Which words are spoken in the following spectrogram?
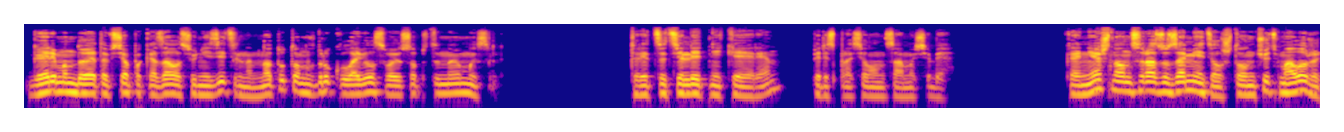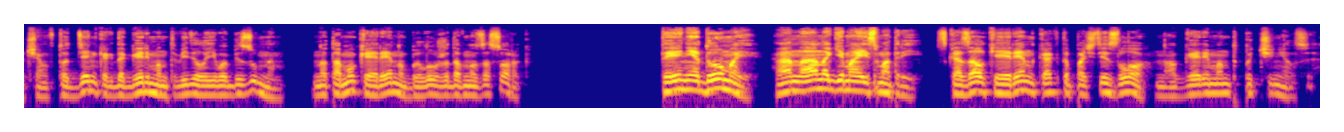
Герримонду это все показалось унизительным, но тут он вдруг уловил свою собственную мысль. «Тридцатилетний Кейрен?» — переспросил он сам у себя. Конечно, он сразу заметил, что он чуть моложе, чем в тот день, когда Герримонт видел его безумным, но тому Кейрену было уже давно за сорок. «Ты не думай, а на ноги мои смотри!» — сказал Кейрен как-то почти зло, но Герримонт подчинился.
